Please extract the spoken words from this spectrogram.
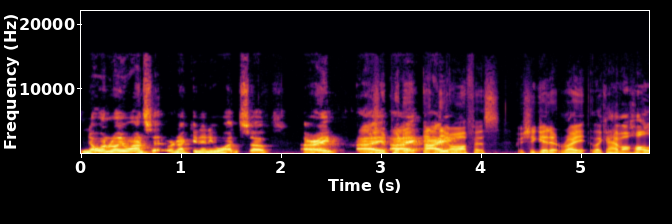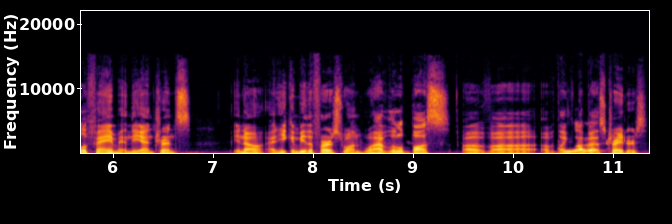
No one really wants it. We're not getting any one. So all right. We I should put I, it in I, the office. We should get it right. Like I have a Hall of Fame in the entrance, you know, and he can be the first one. We'll have a little bus of uh of like the love it. best traders.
